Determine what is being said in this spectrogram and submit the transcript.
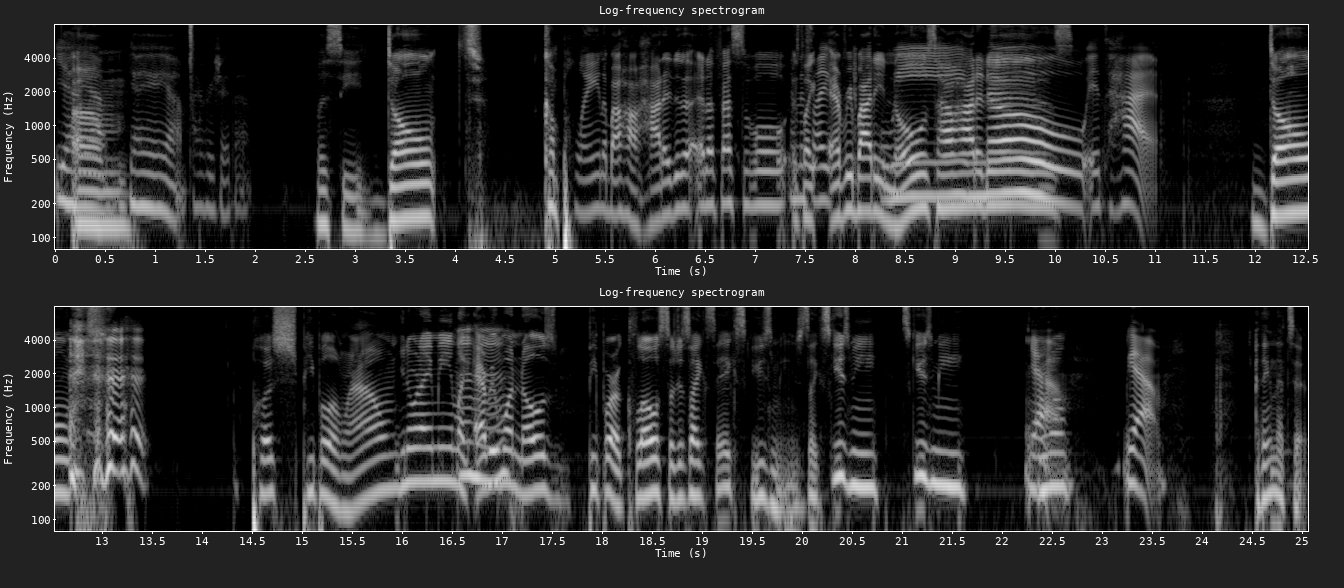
Yeah. um, yeah. Yeah. Yeah. Yeah. I appreciate that. Let's see. Don't complain about how hot it is at a festival. It's, it's like, like, everybody knows how hot it is. No, it's hot. Don't push people around. You know what I mean? Like Mhm. everyone knows people are close, so just like say excuse me. Just like excuse me, excuse me. Yeah. know? Yeah. I think that's it.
